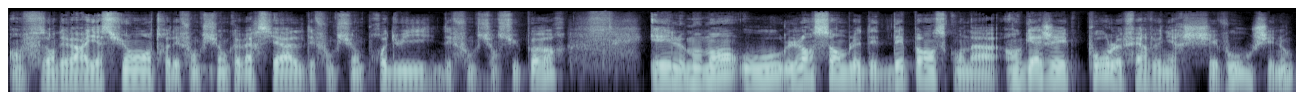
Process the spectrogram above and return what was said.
en faisant des variations entre des fonctions commerciales, des fonctions produits, des fonctions support, et le moment où l'ensemble des dépenses qu'on a engagées pour le faire venir chez vous ou chez nous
